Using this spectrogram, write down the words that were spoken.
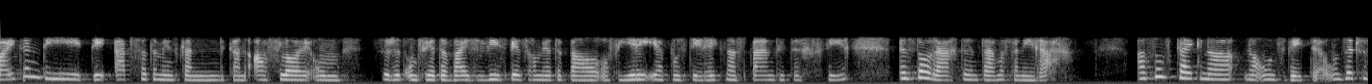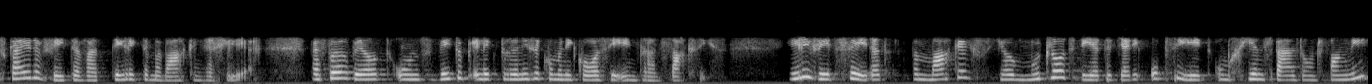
buiten die die apps wat 'n mens kan kan aflaai om soos dit om vir te wys wie besig om jou te bel of hierdie e-pos direk na spam toe te stuur, is daar regte in terme van die reg. As ons kyk na na ons wette, ons het verskeie wette wat direkte bemarking reguleer. Byvoorbeeld ons wet op elektroniese kommunikasie en transaksies. Hierdie wet sê dat bemarkers jou moet laat weet dat jy die opsie het om geen spam te ontvang nie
